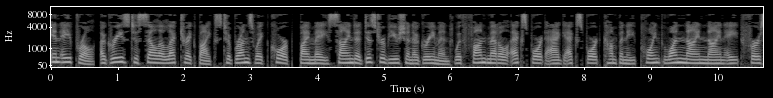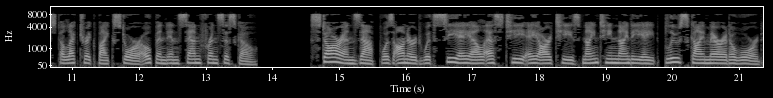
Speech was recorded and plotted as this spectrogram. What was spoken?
In April, agrees to sell electric bikes to Brunswick Corp. By May signed a distribution agreement with Fondmetal Export Ag Export Company. 1998 First electric bike store opened in San Francisco. Starr and Zap was honored with CALSTART's 1998 Blue Sky Merit Award.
